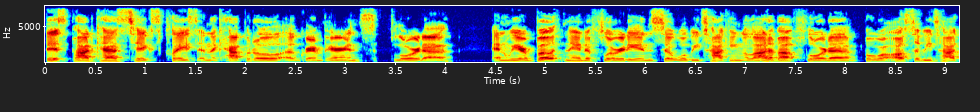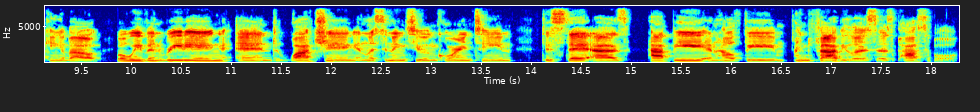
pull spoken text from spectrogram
This podcast takes place in the capital of grandparents, Florida, and we are both native Floridians, so we'll be talking a lot about Florida, but we'll also be talking about what we've been reading and watching and listening to in quarantine to stay as happy and healthy and fabulous as possible.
